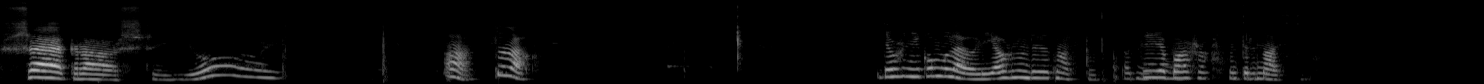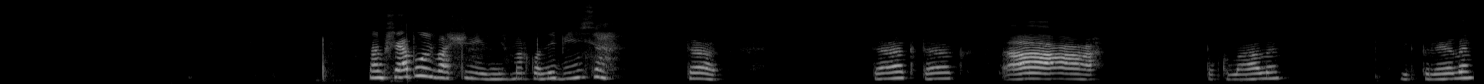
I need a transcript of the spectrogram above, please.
Ще краще. Йой. А, дурак. Я вже на якому левелі, я вже на 19. А ти я бачу на 13. Там ще будуть ваші рівні. Марко, не бійся. Так. Так, так. А, Поклали. Відкрили.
